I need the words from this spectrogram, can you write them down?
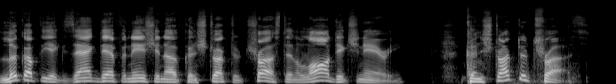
Look up the exact definition of constructive trust in a law dictionary. Constructive trust,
